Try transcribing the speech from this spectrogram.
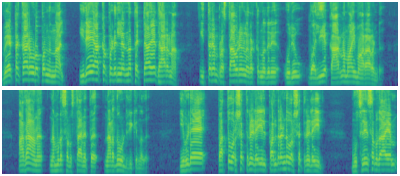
വേട്ടക്കാരോടൊപ്പം നിന്നാൽ ഇരയാക്കപ്പെടില്ലെന്ന തെറ്റായ ധാരണ ഇത്തരം പ്രസ്താവനകൾ ഇറക്കുന്നതിന് ഒരു വലിയ കാരണമായി മാറാറുണ്ട്. അതാണ് നമ്മുടെ സംസ്ഥാനത്ത് നടന്നുകൊണ്ടിരിക്കുന്നത്. ഇവിടെ പത്ത് വർഷത്തിനിടയിൽ പന്ത്രണ്ട് വർഷത്തിനിടയിൽ മുസ്ലിം സമുദായം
